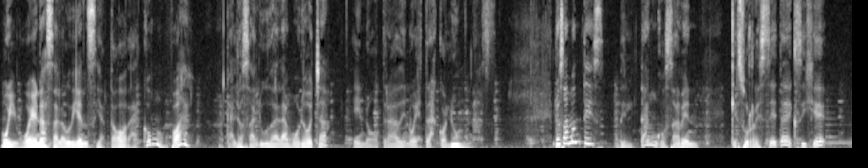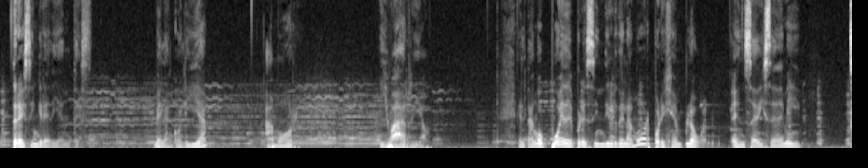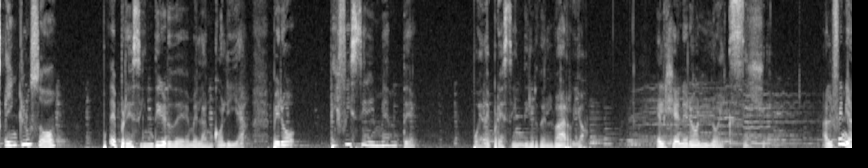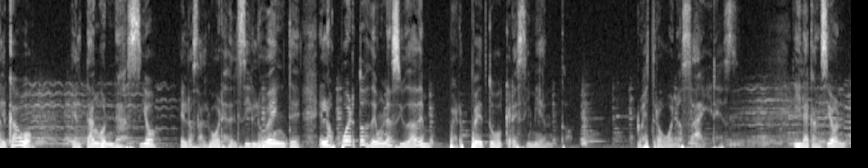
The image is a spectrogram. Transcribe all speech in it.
Muy buenas a la audiencia toda, ¿cómo va? Acá lo saluda la morocha en otra de nuestras columnas. Los amantes del tango saben que su receta exige tres ingredientes. Melancolía, amor y barrio. El tango puede prescindir del amor, por ejemplo, en Se dice de mí. E incluso puede prescindir de melancolía, pero difícilmente puede prescindir del barrio. El género lo exige. Al fin y al cabo, el tango nació en los albores del siglo XX, en los puertos de una ciudad en perpetuo crecimiento, nuestro Buenos Aires. Y la canción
